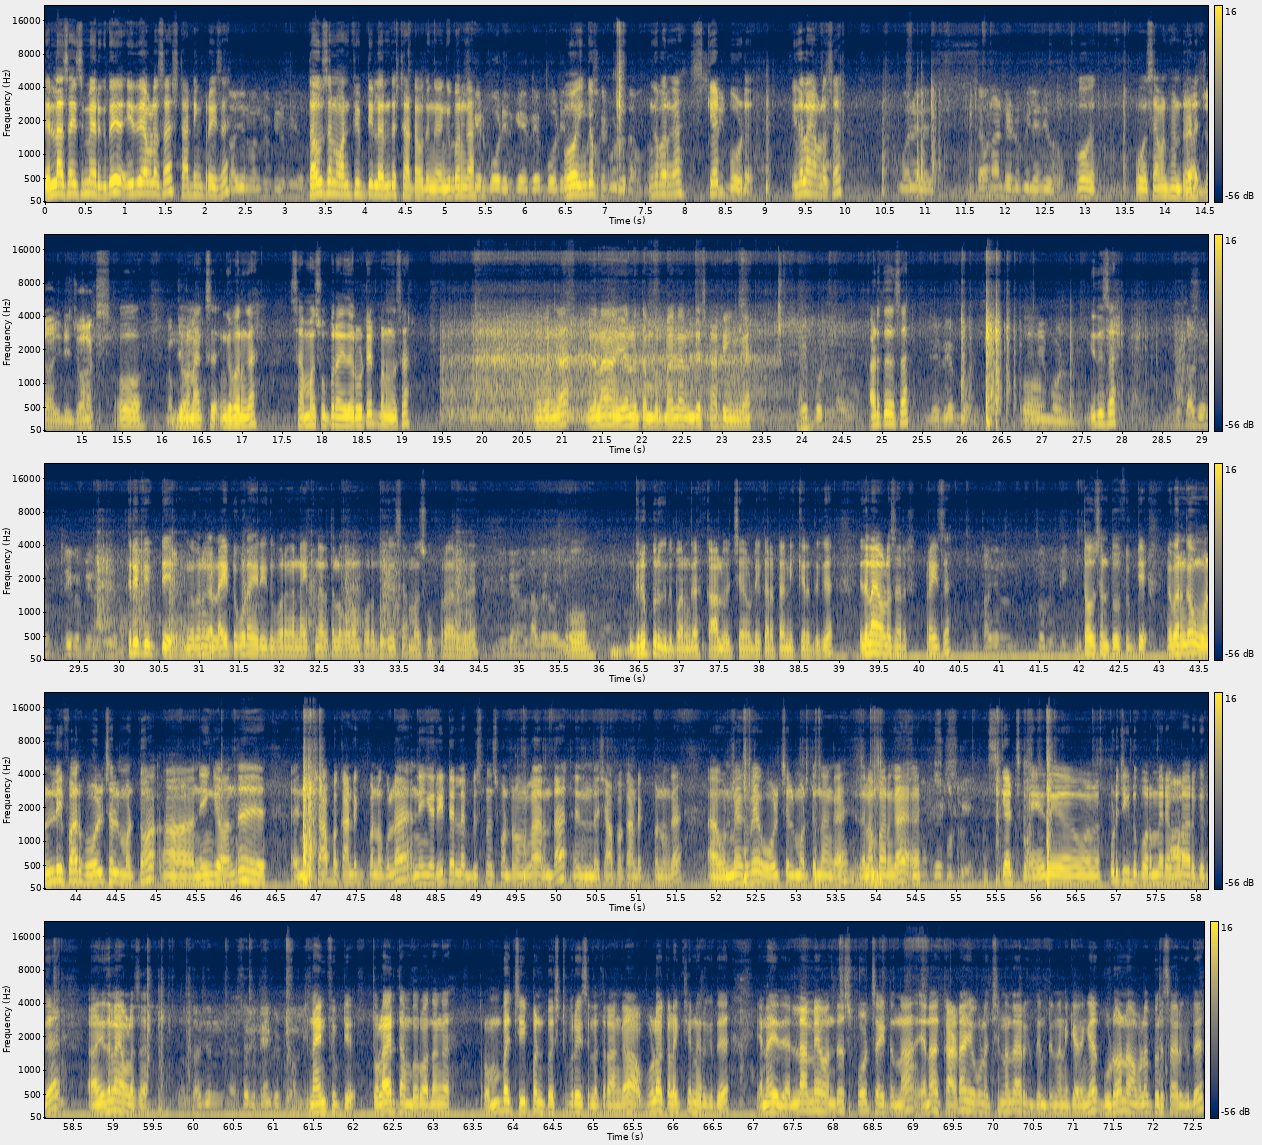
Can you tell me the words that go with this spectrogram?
எல்லா சைஸுமே இருக்குது. இது எவ்வளோ sir starting price thousand one ஃபிஃப்டிலேருந்து start ஆகுதுங்க. இங்கே பாருங்க. ஓ, இங்க- இங்கே பாருங்க ஸ்கேட் போர்டு இதெல்லாம் எவ்வளோ சார் ஒரு செவன் ஹண்ட்ரட் ருபீலேருந்து ஓ ஓ செவன் ஹண்ட்ரட் இது ஜோலக்ஸ் ஓ ஜோனாக்ஸ் இங்கே பாருங்க செம்ம சூப்பராக இதை ரொட்டேட் பண்ணுங்கள் சார் இங்கே பாருங்க இதெல்லாம் எழுநூற்றம்பது ரூபாயிலேருந்து ஸ்டார்டிங்குங்க அடுத்தது சார் ஓ. இது சார் த்ரீ ஃபிஃப்டி இங்கே பாருங்கள் லைட்டு கூட எரியுது பாருங்கள் நைட் நேரத்தில் கூட போகிறதுக்கு செம்ம சூப்பராக இருக்குது. ஓ grip இருக்குது பாருங்கள் கால் வச்சு அப்படியே கரெக்டாக நிற்கிறதுக்கு இதெல்லாம் எவ்வளோ sir price thousand two fifty thousand two fifty இங்கே பாருங்கள் ஒன்லி ஃபார் ஹோல்சேல் மட்டும் நீங்கள் வந்து இந்த ஷாப்பை காண்டாக்ட் பண்ணக்குள்ளே நீங்கள் ரீட்டைலில் பிஸ்னஸ் பண்ணுறவங்களா இருந்தால் இந்த ஷாப்பை காண்டாக்ட் பண்ணுங்கள் உண்மையாகவே ஹோல்சேல் மட்டும்தாங்க. இதெல்லாம் பாருங்கள் ஸ்கெட்ஸ் இது பிடிச்சிக்கிட்டு போகிற மாதிரி கூட இருக்குது. இதெல்லாம் எவ்வளோ சார் நைன் ஃபிஃப்டி தொள்ளாயிரத்தி ஐம்பது ரூபா தாங்க ரொம்ப சீப் அண்ட் பெஸ்ட் ப்ரைஸில் தராங்க. அவ்வளோ கலெக்ஷன் இருக்குது. ஏன்னா இது எல்லாமே வந்து ஸ்போர்ட்ஸ் ஐட்டம் தான். ஏன்னா கடை இவ்வளோ சின்னதாக இருக்குதுன்ட்டு நினைக்காதீங்க. குடோன் அவ்வளோ பெருசாக இருக்குது.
